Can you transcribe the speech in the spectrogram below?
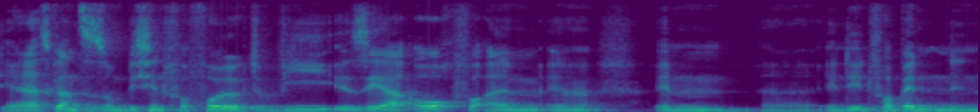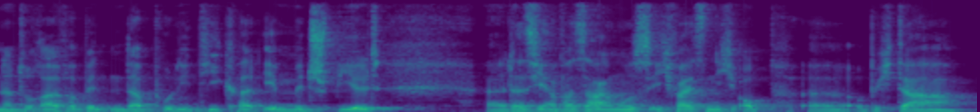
der das Ganze so ein bisschen verfolgt, wie sehr auch vor allem äh, im, äh, in den Verbänden, in den Naturalverbänden da Politik halt eben mitspielt, äh, dass ich einfach sagen muss, ich weiß nicht, ob, äh, ob ich da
